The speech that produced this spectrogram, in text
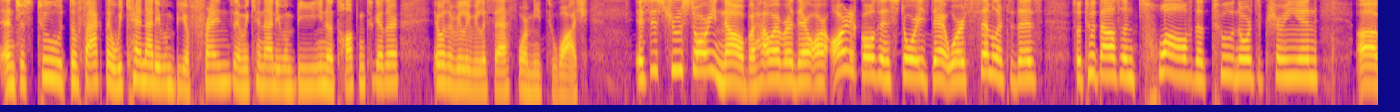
and just to the fact that we cannot even be friends and we cannot even be, you know, talking together. It was a really, really sad for me to watch. Is this true story? No, but however, there are articles and stories that were similar to this. So 2012, the two North Korean uh,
